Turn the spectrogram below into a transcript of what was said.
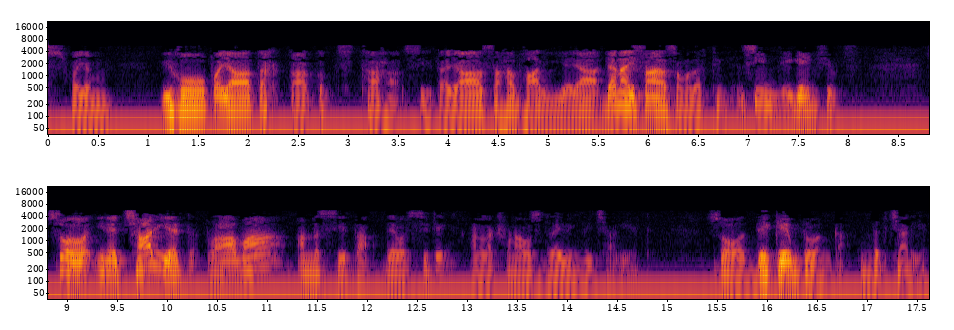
स्वयम् काकुत्स्थः सीतया सह was driving the chariot so they came to Lanka in that chariot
